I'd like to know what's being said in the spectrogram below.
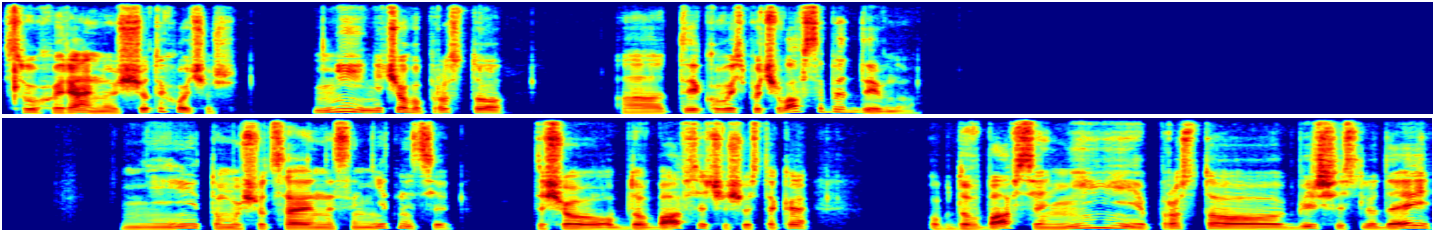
Слухай, реально, що ти хочеш? Ні, нічого, просто. А, ти колись почував себе дивно? Ні, тому що це несенітниці. Ти що, обдовбався чи щось таке? Обдовбався? Ні, просто більшість людей.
